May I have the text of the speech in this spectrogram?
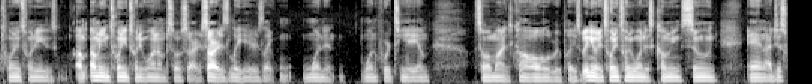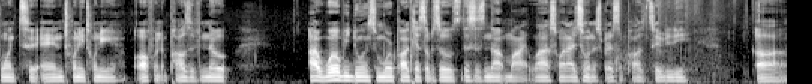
2020 is, um, I mean 2021. I'm so sorry. Sorry, it's late here. It's like one and one fourteen a.m. So my mind's kind of all over the place. But anyway, 2021 is coming soon, and I just want to end 2020 off on a positive note. I will be doing some more podcast episodes. This is not my last one. I just want to spread some positivity uh,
